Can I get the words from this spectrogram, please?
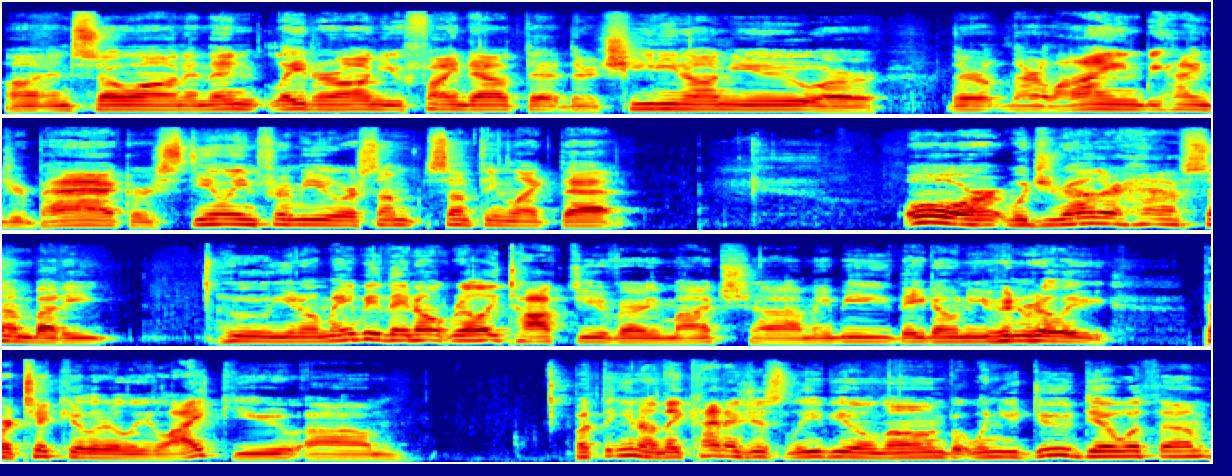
Uh, and so on, and then later on you find out that they're cheating on you, or they're they're lying behind your back, or stealing from you, or some something like that. Or would you rather have somebody who, you know, maybe they don't really talk to you very much, uh, maybe they don't even really particularly like you, um, but, the, you know, they kind of just leave you alone. But when you do deal with them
